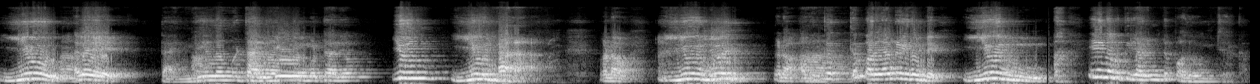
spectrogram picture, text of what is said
യു. അല്ലേ? കണ്ടോ? യുൻ. കണ്ടോ? അതൊക്കെ പറയാൻ കഴിയുന്നുണ്ട്. യുൻ. ഇനി നമുക്ക് രണ്ട് പദവും ചേർക്കാം.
